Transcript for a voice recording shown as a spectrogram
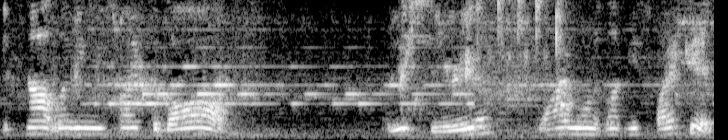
It's not letting me spike the ball. Are you serious? Why won't it let me spike it?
